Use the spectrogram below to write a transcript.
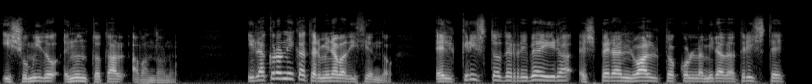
y sumido en un total abandono. Y la crónica terminaba diciendo El Cristo de Ribeira espera en lo alto con la mirada triste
